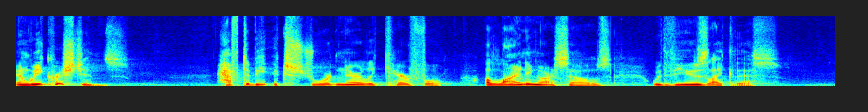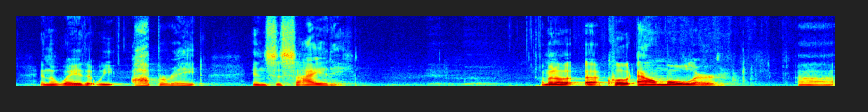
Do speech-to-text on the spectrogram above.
And we Christians have to be extraordinarily careful aligning ourselves with views like this in the way that we operate in society. I'm going to uh, quote Al Mohler. Uh,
